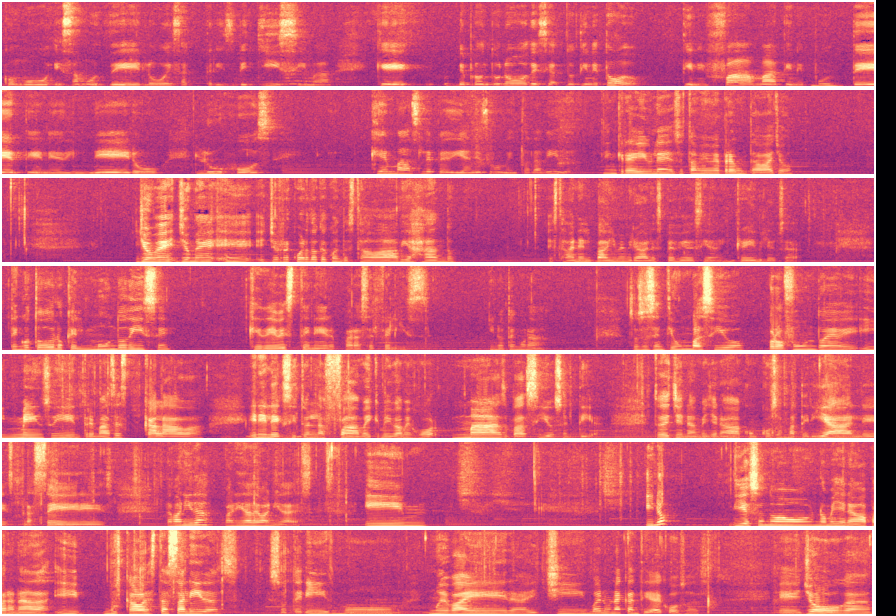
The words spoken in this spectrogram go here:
como esa modelo, esa actriz bellísima, que de pronto uno decía, lo tiene todo, tiene fama, tiene poder, tiene dinero, lujos. ¿Qué más le pedía en ese momento a la vida? Increíble, eso también me preguntaba yo. Yo, me, yo, me, eh, yo recuerdo que cuando estaba viajando, estaba en el baño, me miraba al espejo y decía, increíble, o sea, tengo todo lo que el mundo dice que debes tener para ser feliz y no tengo nada. Entonces sentí un vacío profundo, e inmenso y entre más escalaba en el éxito, en la fama y que me iba mejor, más vacío sentía. Entonces me llenaba con cosas materiales, placeres, la vanidad, vanidad de vanidades. Y y no, y eso no, me llenaba para nada. Y buscaba estas salidas, esoterismo, nueva era, y chi, bueno, una cantidad de cosas, eh, yoga,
